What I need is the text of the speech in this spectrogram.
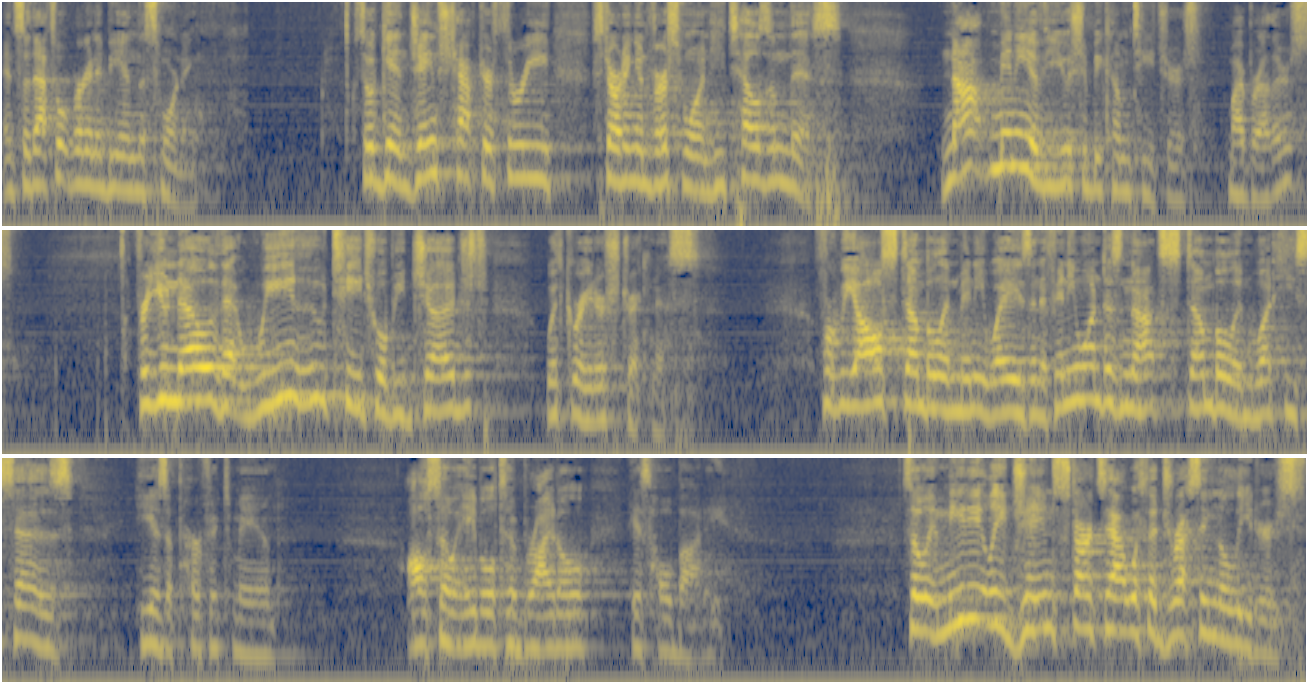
and so that's what we're going to be in this morning. So, again, James chapter 3, starting in verse 1, he tells them this Not many of you should become teachers, my brothers, for you know that we who teach will be judged with greater strictness. For we all stumble in many ways, and if anyone does not stumble in what he says, he is a perfect man, also able to bridle his whole body. So immediately, James starts out with addressing the leaders.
